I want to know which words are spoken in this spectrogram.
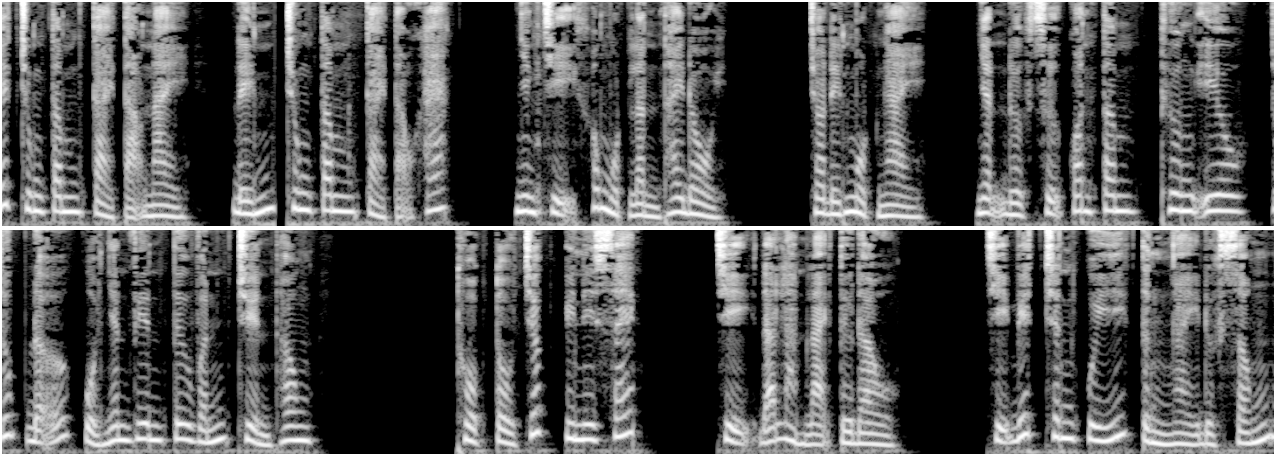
hết trung tâm cải tạo này đến trung tâm cải tạo khác, nhưng chị không một lần thay đổi. Cho đến một ngày, nhận được sự quan tâm, thương yêu, giúp đỡ của nhân viên tư vấn truyền thông thuộc tổ chức UNICEF, chị đã làm lại từ đầu. Chị biết trân quý từng ngày được sống,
